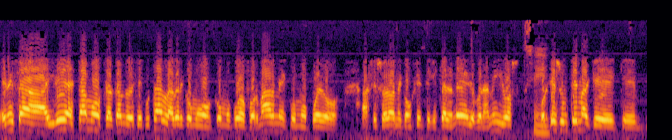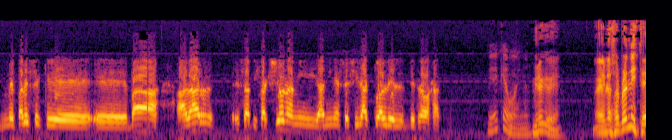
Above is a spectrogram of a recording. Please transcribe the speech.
en esa idea estamos tratando de ejecutarla, a ver cómo, cómo puedo formarme, cómo puedo asesorarme con gente que está en el medio, con amigos, porque es un tema que, que me parece que eh, va a dar satisfacción a mi, a mi necesidad actual de, trabajar. Mira qué bueno. Mira qué bien. Eh, nos sorprendiste,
